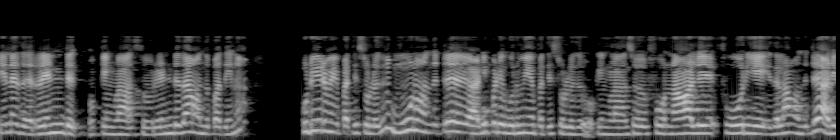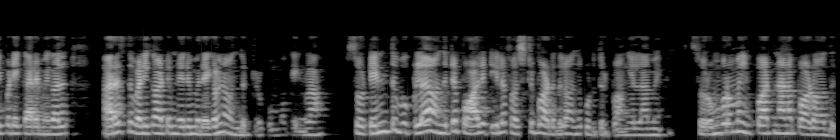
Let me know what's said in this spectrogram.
என்னது? ரெண்டு. ஓகேங்களா சோ ரெண்டு தான் வந்து பாத்தீங்கன்னா குடியுரிமை பத்தி சொல்லுது. மூணு வந்துட்டு அடிப்படை உரிமையை பத்தி சொல்லுது. ஓகேங்களா சோ ஃபோ நாலு ஃபோர் ஏ இதெல்லாம் வந்துட்டு அடிப்படை கடமைகள் அரசு வழிகாட்டும் நெறிமுறைகள்னு வந்துட்டு இருக்கும். ஓகேங்களா சோ டென்த் புக்ல வந்துட்டு பாலிட்டியில ஃபர்ஸ்ட் பாடத்துல வந்து கொடுத்துருப்பாங்க எல்லாமே. சோ ரொம்ப ரொம்ப இம்பார்ட்டன்டான பாடம் அது.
